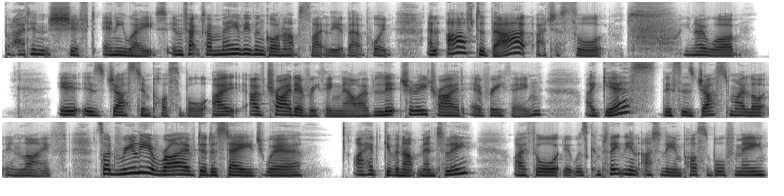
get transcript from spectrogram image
but I didn't shift any weight. In fact, I may have even gone up slightly at that point. And after that, I just thought, you know what? It is just impossible. I, I've tried everything now. I've literally tried everything. I guess this is just my lot in life. So I'd really arrived at a stage where I had given up mentally. I thought it was completely and utterly impossible for me.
